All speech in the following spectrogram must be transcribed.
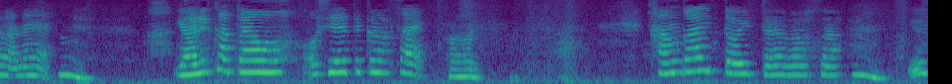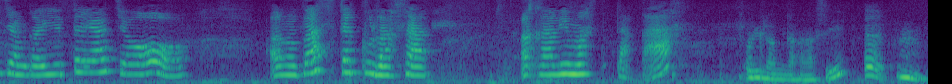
はねうん。やり方を教えてくださいはい。考えといたらさうん。ゆうちゃんが言ったやつをあの出してくださいわかりましたか？折り紙の話？うんうん。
